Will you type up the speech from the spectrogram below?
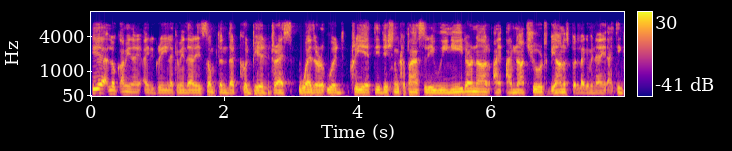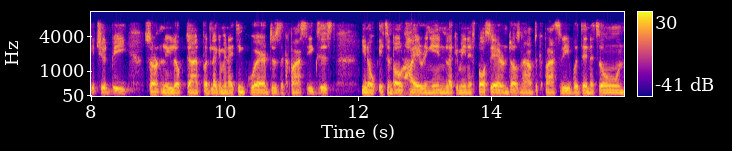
yeah, look, I mean, I, I'd agree. Like, I mean, that is something that could be addressed. Whether it would create the additional capacity we need or not, I, I'm not sure, to be honest. But, like, I mean, I, I think it should be certainly looked at. But, like, I mean, I think where does the capacity exist? You know, it's about hiring in. Like, I mean, if Bus Éireann doesn't have the capacity within its own,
